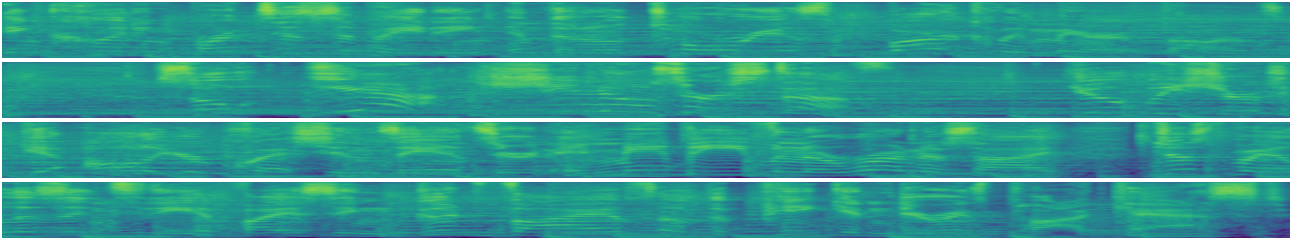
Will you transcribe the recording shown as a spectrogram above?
including participating in the notorious Barkley marathons? So, yeah, she knows her stuff. You'll be sure to get all your questions answered and maybe even a runner's high just by listening to the advice and good vibes of the Peak Endurance Podcast.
